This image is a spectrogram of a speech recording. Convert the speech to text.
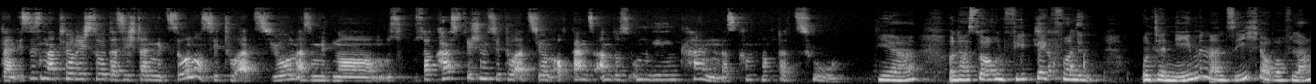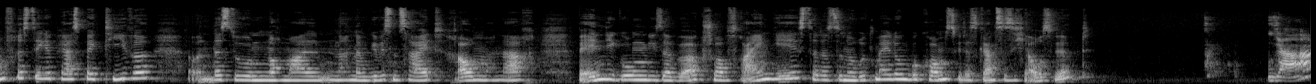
Dann ist es natürlich so, dass ich dann mit so einer Situation, also mit einer sarkastischen Situation auch ganz anders umgehen kann. Das kommt noch dazu. Ja, und hast du auch ein Feedback von den Unternehmen an sich, auch auf langfristige Perspektive, dass du nochmal nach einem gewissen Zeitraum nach Beendigung dieser Workshops reingehst, dass du eine Rückmeldung bekommst, wie das Ganze sich auswirkt? Ja,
